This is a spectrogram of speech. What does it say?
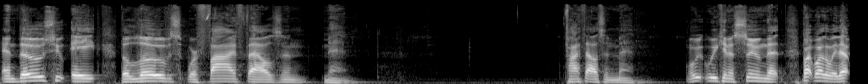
And those who ate the loaves were 5,000 men. 5,000 men. We, we, can assume that, by, by the way, that,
